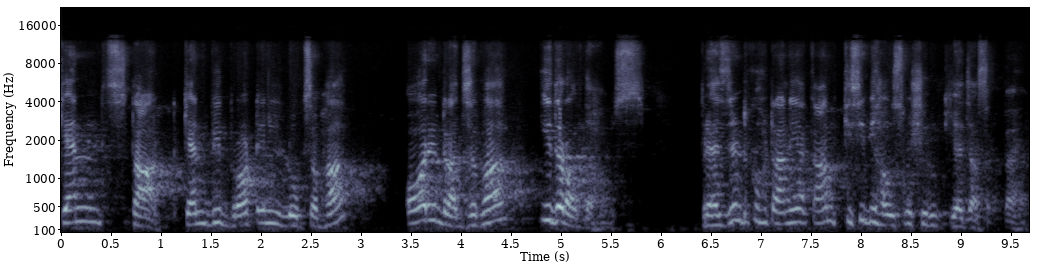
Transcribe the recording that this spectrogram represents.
can start can be brought in Lok Sabha और इन राज्यसभा इधर ऑफ़ द हाउस प्रेसिडेंट को हटाने का काम किसी भी हाउस में शुरू किया जा सकता है,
